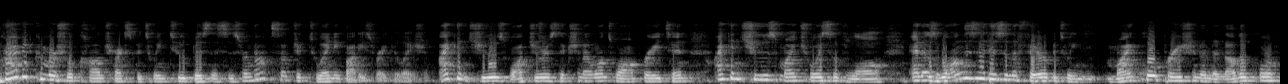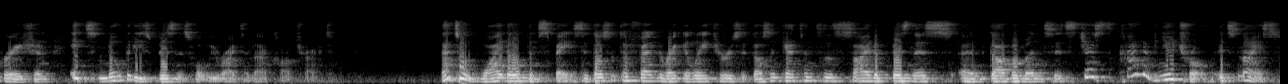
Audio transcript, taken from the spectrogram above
Private commercial contracts between two businesses are not subject to anybody's regulation. I can choose what jurisdiction I want to operate in. I can choose my choice of law. And as long as it is an affair between my corporation and another corporation, it's nobody's business what we write in that contract. That's a wide open space. It doesn't offend regulators. It doesn't get into the side of business and government. It's just kind of neutral. It's nice.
